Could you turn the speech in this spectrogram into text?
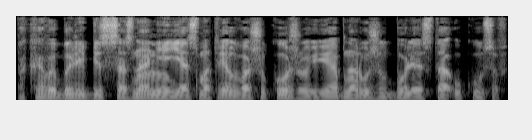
«Пока вы были без сознания, я осмотрел вашу кожу и обнаружил более ста укусов.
